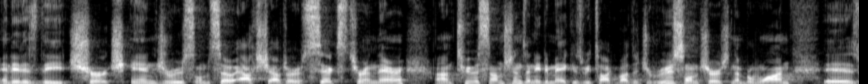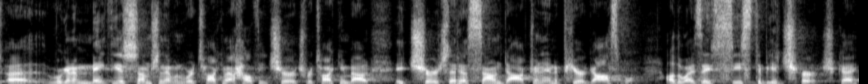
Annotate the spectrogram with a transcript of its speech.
and it is the church in Jerusalem. So, Acts chapter 6, turn there. Um, two assumptions I need to make as we talk about the Jerusalem church. Number one is uh, we're going to make the assumption that when we're talking about healthy church, we're talking about a church that has sound doctrine and a pure gospel. Otherwise, they cease to be a church, okay?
